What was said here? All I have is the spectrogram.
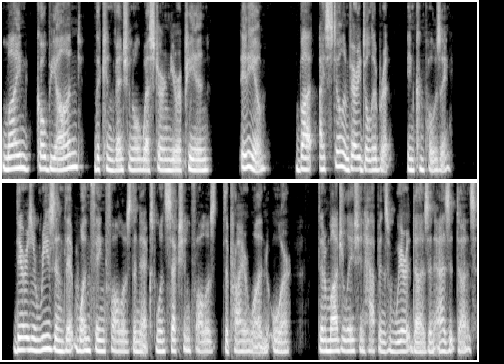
Mine go beyond the conventional Western European idiom, but I still am very deliberate in composing. There is a reason that one thing follows the next, one section follows the prior one, or that a modulation happens where it does and as it does.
